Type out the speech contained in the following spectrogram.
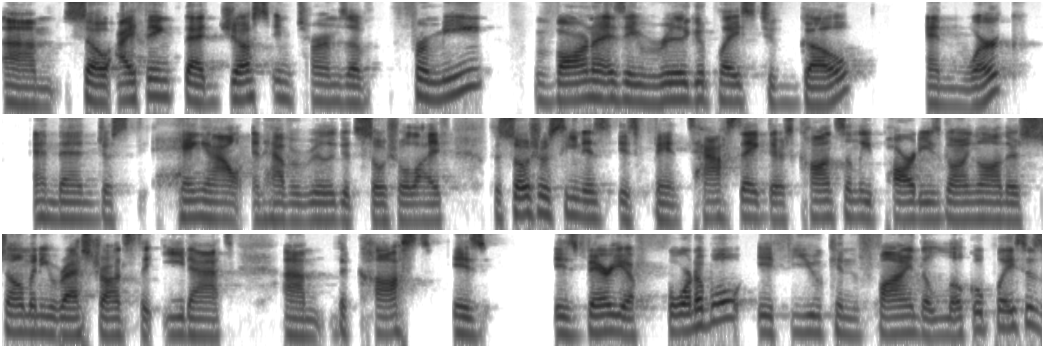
Um, so I think that just in terms of for me, Varna is a really good place to go and work and then just hang out and have a really good social life. The social scene is is fantastic. There's constantly parties going on. There's so many restaurants to eat at. Um, the cost is is very affordable if you can find the local places.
